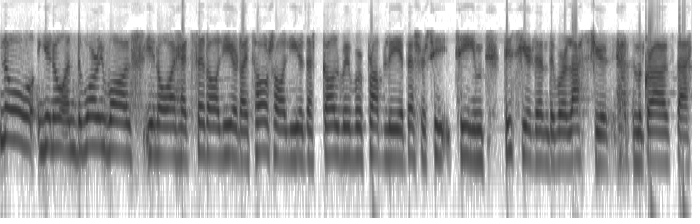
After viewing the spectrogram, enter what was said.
No, you know, and the worry was, you know, I had said all year, and I thought all year that Galway were probably a better team this year than they were last year. They had the McGraths back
